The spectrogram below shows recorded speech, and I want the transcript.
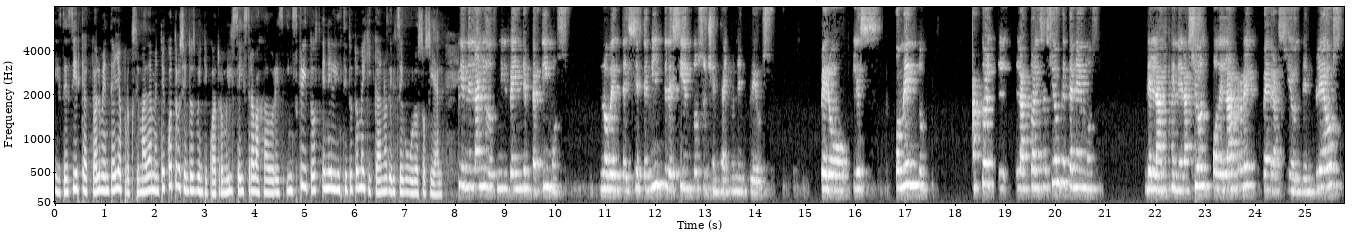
es decir, que actualmente hay aproximadamente 424.006 trabajadores inscritos en el Instituto Mexicano del Seguro Social. En el año 2020 perdimos 97.381 empleos, pero les comento la actualización que tenemos de la generación o de la recuperación de empleos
